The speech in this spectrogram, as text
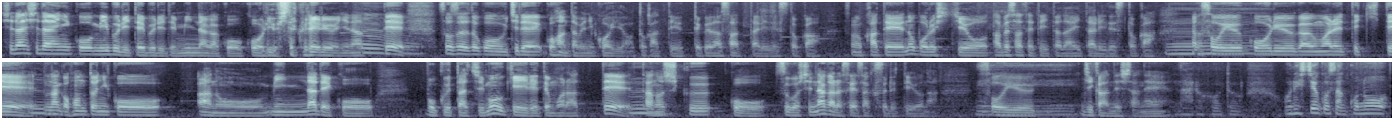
次第次第にこう身振り手振りでみんながこう交流してくれるようになって、うんうん、そうするとこううちでご飯食べに来いよとかって言ってくださったりですとか。その家庭のボルシチを食べさせていただいたりですとかなんかそういう交流が生まれてきて、ん、なんか本当にこうあのみんなでこう僕たちも受け入れてもらって楽しくこう過ごしながら制作するっていうような、そういう時間でしたね。なるほど。小西千代子さんこの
